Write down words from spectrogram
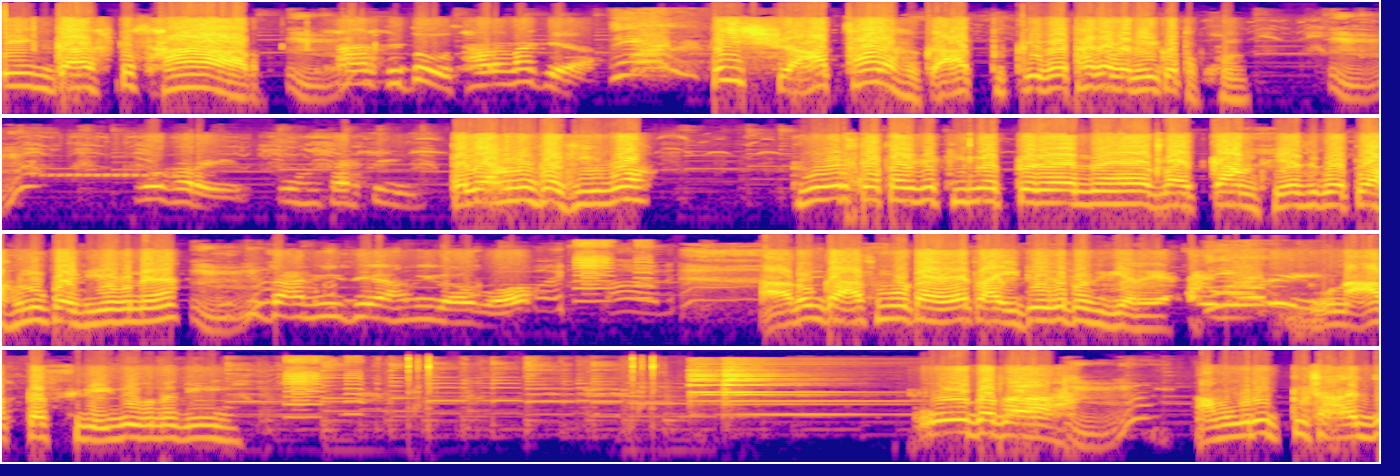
এই গাছ তো ছাড় আর কি তো ছাড়া না কে? এই ছাড় হাত কেটে থাকা যাবে এই কতক্ষণ? তাহলে এখন উপায় কি হব তোর যে কি করে বাইক কাম শেষ গত এখন উপায় কি হব না? জানি যে আমি বাবা। আরও গাছ মোটা হয় টাইট হয়ে দিকে না দেবো নাকি? ও দাদা আমাকে একটু সাহায্য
